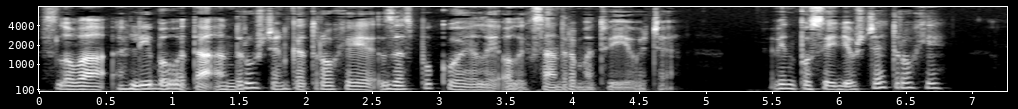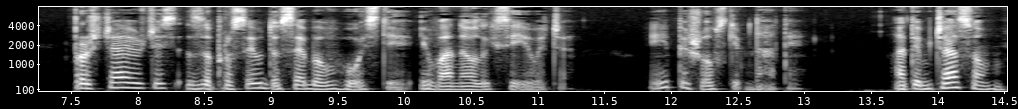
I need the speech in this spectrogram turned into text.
Слова Глібова та Андрущенка трохи заспокоїли Олександра Матвійовича. Він посидів ще трохи, прощаючись, запросив до себе в гості Івана Олексійовича і пішов з кімнати. А тим часом,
